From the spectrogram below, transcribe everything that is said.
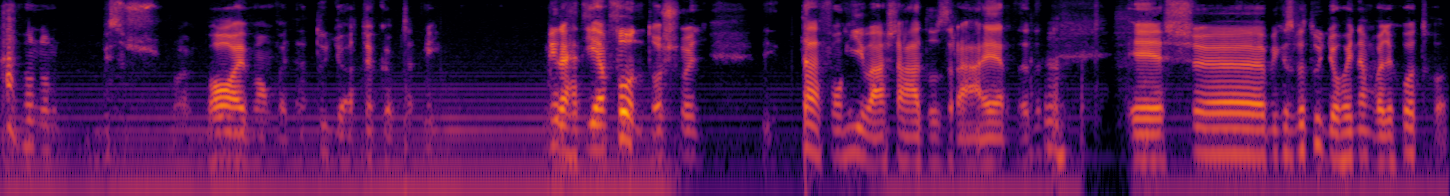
Hát mondom, biztos baj van, vagy hát tudja a tököm, tehát mi, mi lehet ilyen fontos, hogy telefonhívást áldoz rá, érted? és uh, miközben tudja, hogy nem vagyok otthon.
